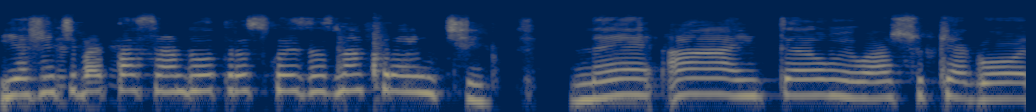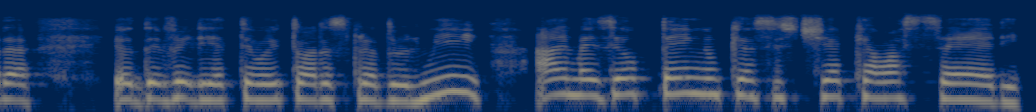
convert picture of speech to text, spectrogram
E a gente vai passando outras coisas na frente, né? Ah, então eu acho que agora eu deveria ter oito horas para dormir. Ai, mas eu tenho que assistir aquela série.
